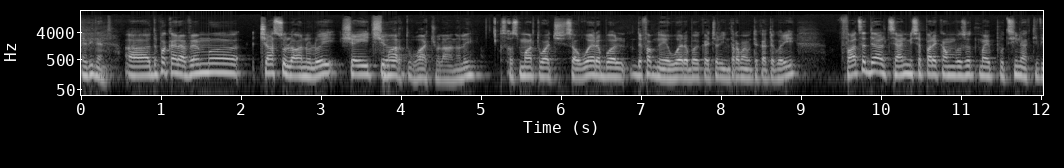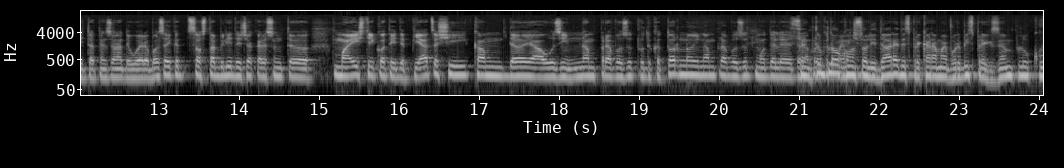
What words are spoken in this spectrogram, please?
Evident. A, după care avem uh, ceasul anului și aici... uh, Smart Watch-ul anului. sau smartwatch sau wearable, de fapt nu e wearable, că aici ar intra mai multe categorii, Față de alți ani, mi se pare că am văzut mai puțin activitate în zona de wearables, adică s-au stabilit deja care sunt uh, maestrii cotei de piață și cam de aia auzim. N-am prea văzut producători noi, n-am prea văzut modele de Se la întâmplă o producători mai mici. consolidare despre care am mai vorbit, spre exemplu, cu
